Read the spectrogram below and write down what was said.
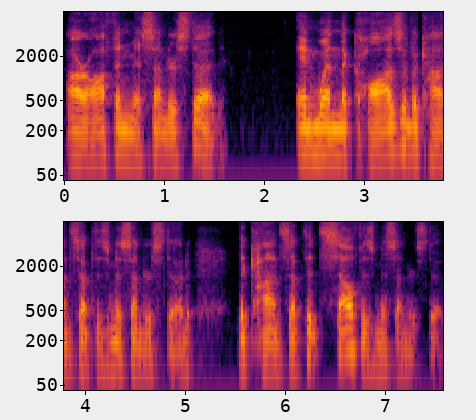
are often misunderstood. And when the cause of a concept is misunderstood, the concept itself is misunderstood.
